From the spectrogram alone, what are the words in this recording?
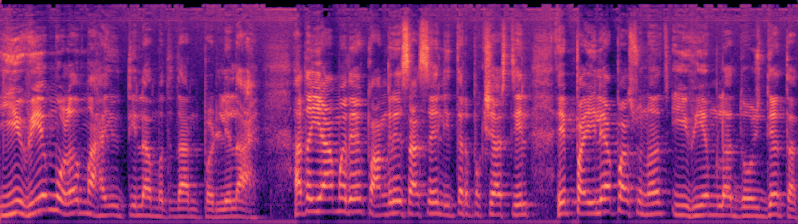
ई व्ही एममुळं महायुतीला मतदान पडलेलं आहे. आता यामध्ये काँग्रेस असेल इतर पक्ष असतील हे पहिल्यापासूनच ई व्ही एमला दोष देतात.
